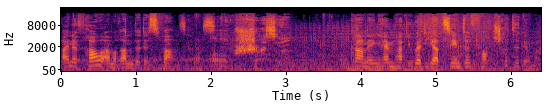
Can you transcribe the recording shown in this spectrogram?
Eine Frau am Rande des Wahnsinns. Oh, scheiße. Cunningham hat über die Jahrzehnte Fortschritte gemacht.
